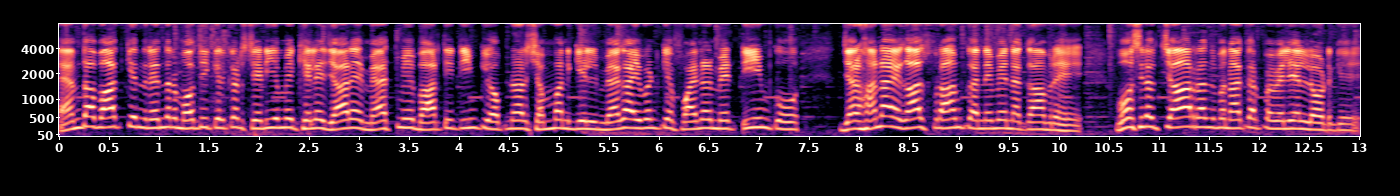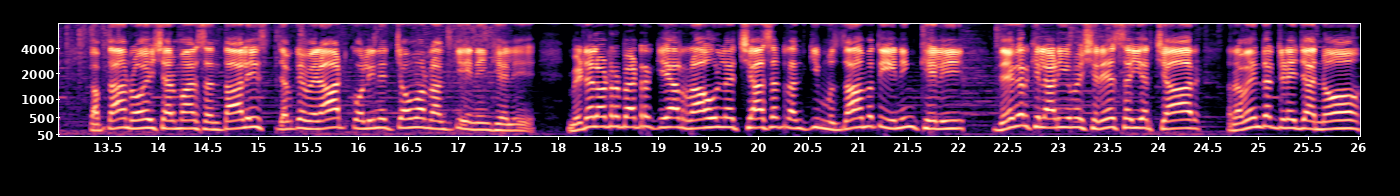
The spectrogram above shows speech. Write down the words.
अहमदाबाद के नरेंद्र मोदी क्रिकेट स्टेडियम में खेले जा रहे मैच में भारतीय टीम के opener Shubman Gill mega event के फाइनल में टीम को जरहाना आगाज़ फ्राहम करने में नाकाम रहे। वो सिर्फ़ चार रन बनाकर पवेलियन लौट गए। कप्तान रोहित शर्मा ने सैतालीस, जबकि विराट कोहली ने चौवन रन की इनिंग खेली। मिडिल ऑर्डर बैटर के राहुल ने छियासठ रन की मुजामती इनिंग खेली। देगर खिलाड़ियों में श्रेयस सैयर चार रविंद्र जडेजा नौ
